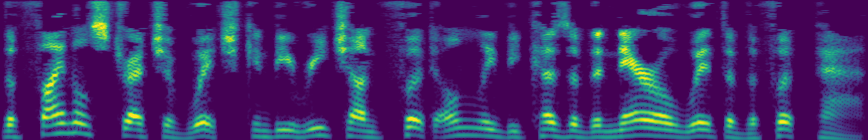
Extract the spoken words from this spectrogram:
the final stretch of which can be reached on foot only because of the narrow width of the footpath.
